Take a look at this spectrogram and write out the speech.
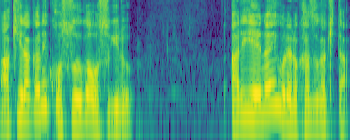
明らかに個数が多すぎる。ありえないぐらいの数が来た。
